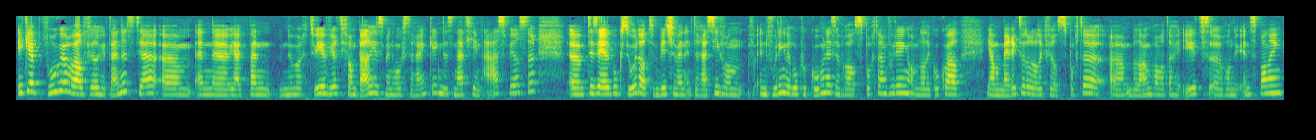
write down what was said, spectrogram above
ik heb vroeger wel veel getennist, ja. Um, en ja, ik ben nummer 42 van België, is mijn hoogste ranking, dus net geen A-speelster. Um, het is eigenlijk ook zo dat een beetje mijn interesse van, in voeding er ook gekomen is, en vooral sport en voeding, omdat ik ook wel ja, merkte dat ik veel sporten, um, belang van wat dat je eet uh, rond je inspanning.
